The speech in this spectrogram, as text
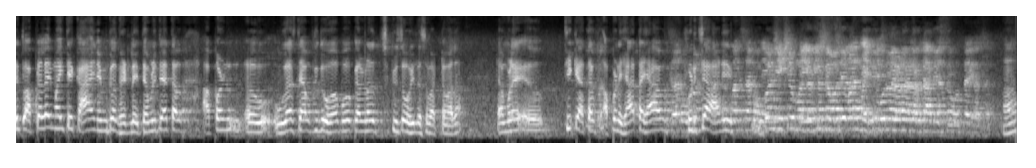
ते तो आपल्यालाही माहिती आहे काय नेमकं घडलं आहे त्यामुळे त्यात आपण उगाच त्या बाबतीत उहापोह करणं चुकीचं होईल असं वाटतं मला. त्यामुळे ठीक आहे आता आपण ह्या आता ह्या पुढच्या आणि हां?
